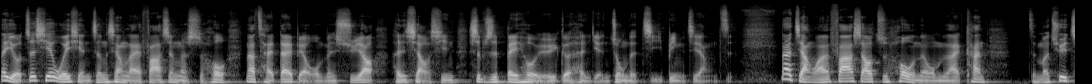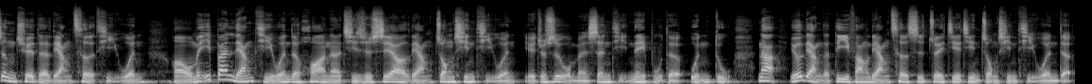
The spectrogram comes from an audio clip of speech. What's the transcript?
那有这些危险征象来发生的时候，那才代表我们需要很小心，是不是背后有一个很严重的疾病这样子。那讲完发烧之后呢，我们来看。怎么去正确的量测体温？好，我们一般量体温的话呢，其实是要量中心体温，也就是我们身体内部的温度。那有两个地方量测是最接近中心体温的，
